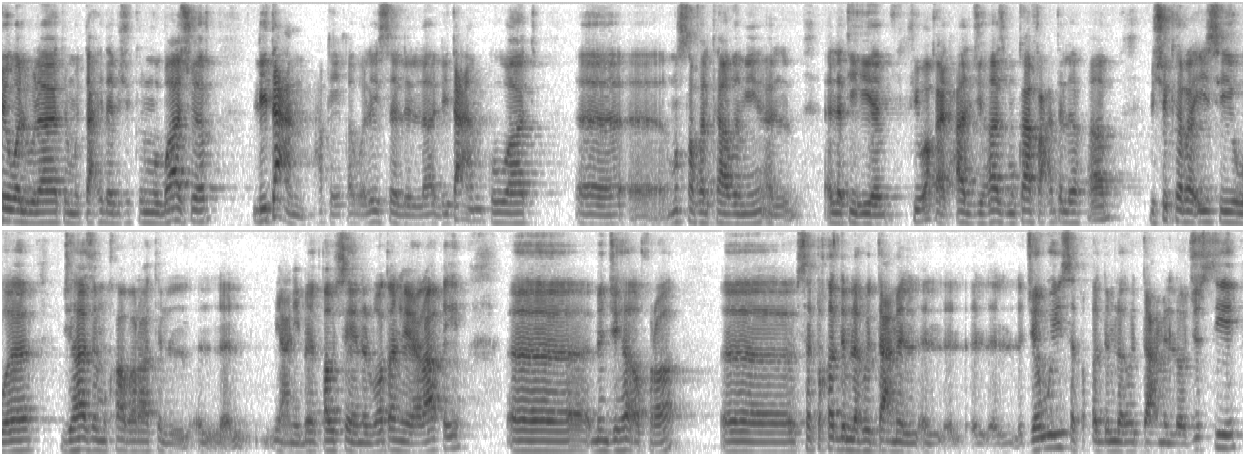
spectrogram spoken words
قوى الولايات المتحدة بشكل مباشر لدعم حقيقة وليس لدعم قوات مصطفى الكاظمي التي هي في واقع الحال جهاز مكافحة الإرهاب بشكل رئيسي وجهاز المخابرات يعني بين قوسين الوطني العراقي من جهة أخرى. ستقدم له الدعم الجوي ستقدم له الدعم اللوجستي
